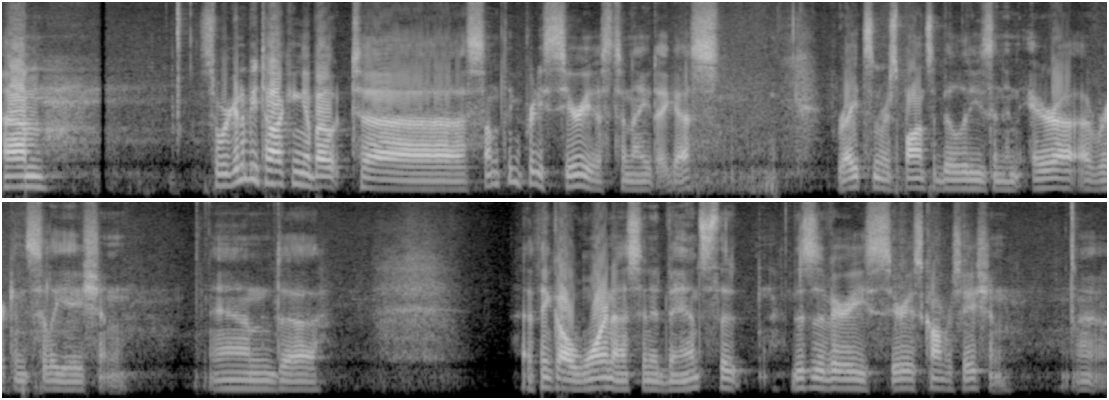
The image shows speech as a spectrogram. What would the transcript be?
Um, so we're going to be talking about uh, something pretty serious tonight, I guess. Rights and responsibilities in an era of reconciliation. And uh, I think I'll warn us in advance that this is a very serious conversation. Uh,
